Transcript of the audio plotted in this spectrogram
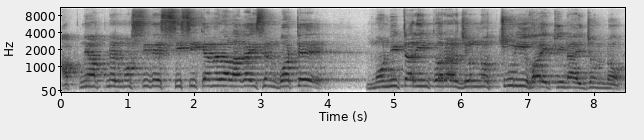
আপনি আপনার মসজিদে সিসি ক্যামেরা লাগাইছেন বটে। মনিটরিং করার জন্য চুরি হয় কিনা এই জন্য।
